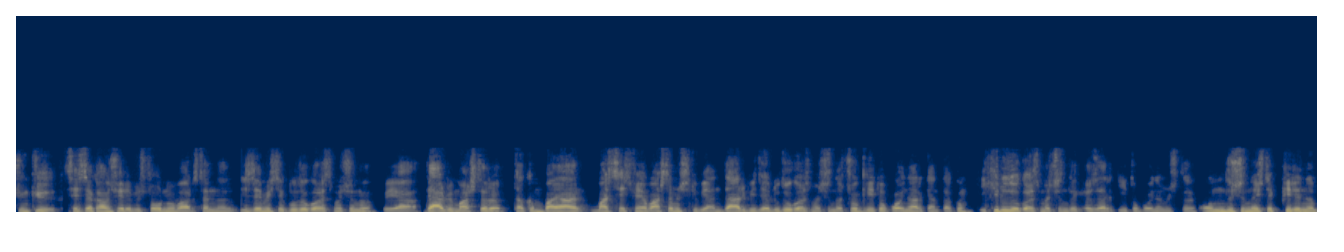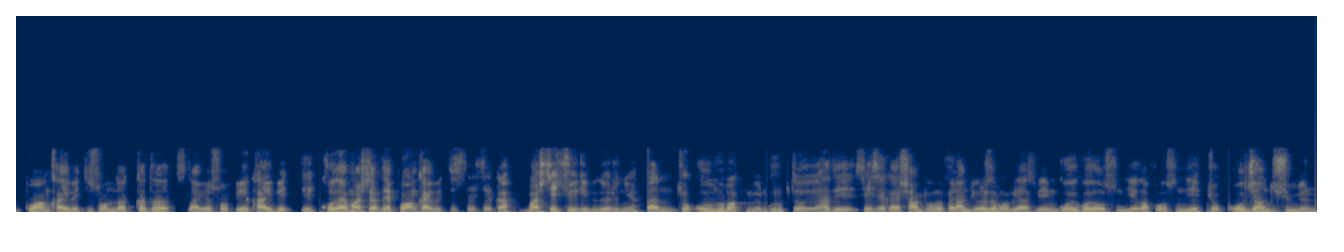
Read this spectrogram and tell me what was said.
Çünkü SSK'nın şöyle bir sorunu var. Seninle izlemiştik Ludogorets maçını veya derbi maçları. Takım bayağı maç seçmeye başlamış gibi yani. Derbide Ludogorets maçında çok iyi top oynarken takım. iki Ludogorets maçında özellikle iyi top oynamıştı. Onun dışında işte Pirin'i puan kaybetti son dakikada. Slavia Sofya kaybetti. Kolay maçlarda hep puan kaybetti SSK. Maç seçiyor gibi görünüyor. Ben çok olumlu bakmıyorum. Grupta hadi SSK şampiyonu falan diyoruz ama biraz benim goy goy olsun diye laf olsun diye çok olacağını düşünmüyorum.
